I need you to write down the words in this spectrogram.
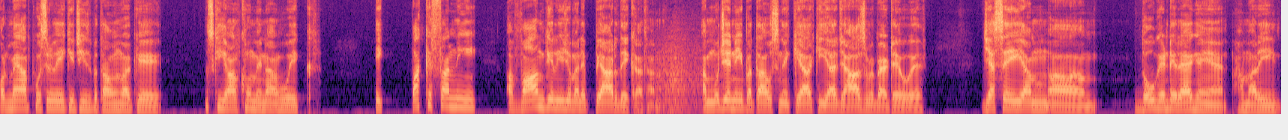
और मैं आपको सिर्फ़ एक ही चीज़ बताऊँगा कि उसकी आँखों में ना वो एक एक पाकिस्तानी अवाम के लिए जो मैंने प्यार देखा था ना। अब मुझे नहीं पता उसने क्या किया जहाज़ में बैठे हुए। जैसे ही हम दो घंटे रह गए हैं हमारी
